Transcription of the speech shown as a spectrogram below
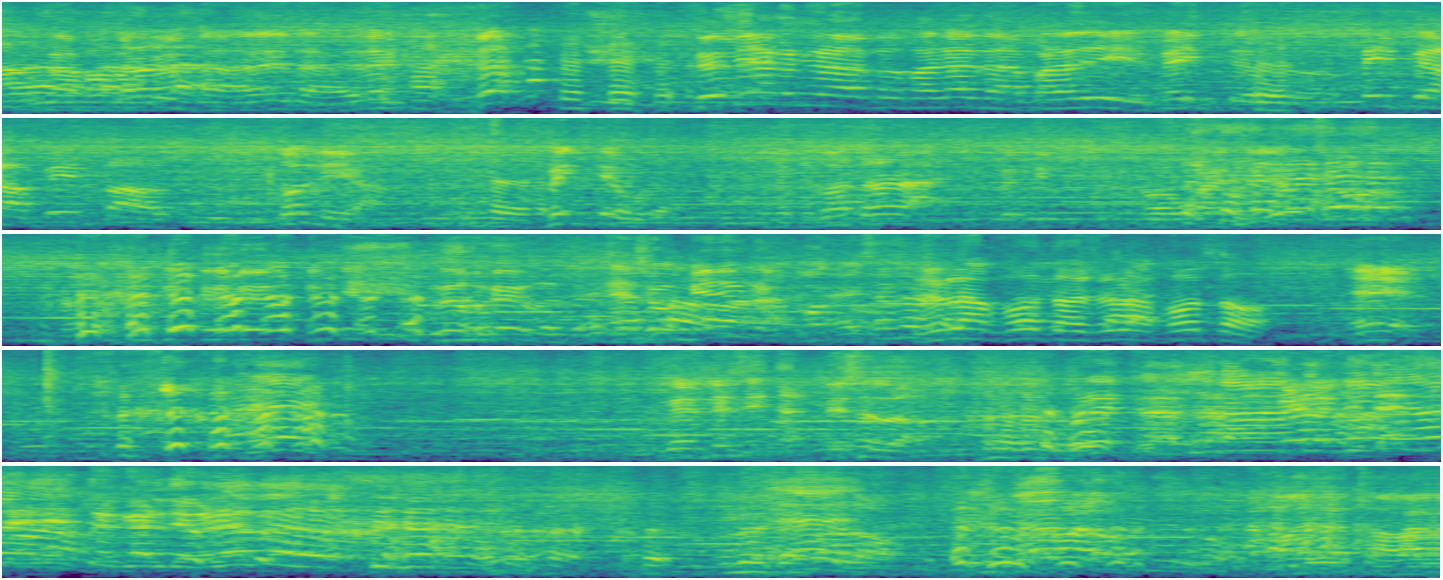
Ahora Una papanata. ¿eh? Tendría que tener una papanata para allí, 20 euros. PayPal, PayPal. Todo el día. 20 euros. 24 horas. 20 o 48. Lo vemos. Es un vídeo y una foto. Es una foto, es una foto. Eh. Necesitas. Díselo. ¡Que necesitas. Vaya, chaval.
